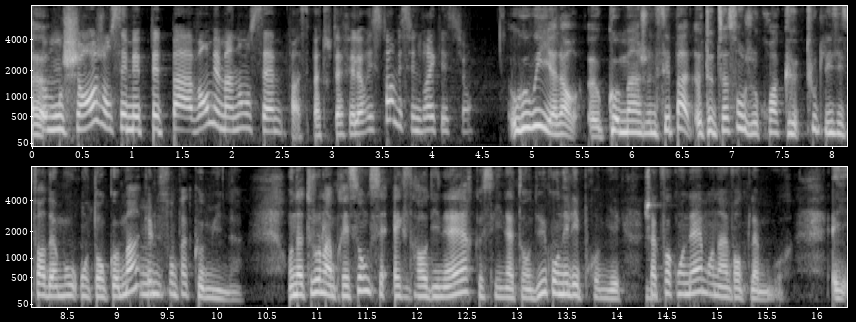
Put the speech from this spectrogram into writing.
Euh, Comme on change, on s'aimait peut-être pas avant, mais maintenant on s'aime. Enfin, c'est pas tout à fait leur histoire, mais c'est une vraie question. Oui, oui, alors, euh, commun, je ne sais pas. De toute façon, je crois que toutes les histoires d'amour ont en commun qu'elles Mm. ne sont pas communes. On a toujours l'impression que c'est extraordinaire, que c'est inattendu, qu'on est les premiers. Chaque fois qu'on aime, on invente l'amour. Et,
